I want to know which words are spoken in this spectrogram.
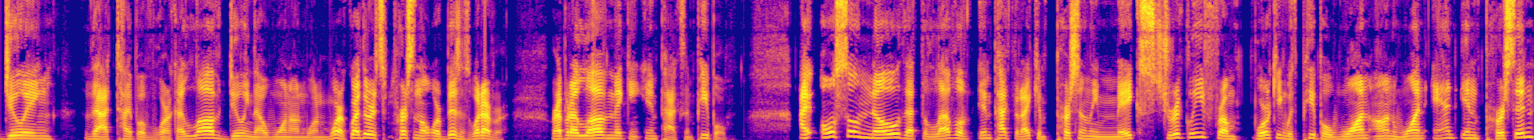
doing that type of work. I love doing that one-on-one work, whether it's personal or business, whatever. Right? But I love making impacts in people. I also know that the level of impact that I can personally make strictly from working with people one on one and in person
